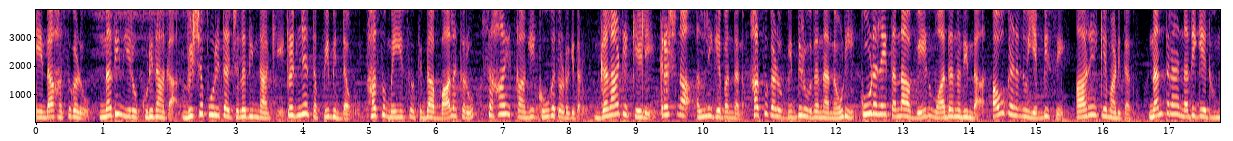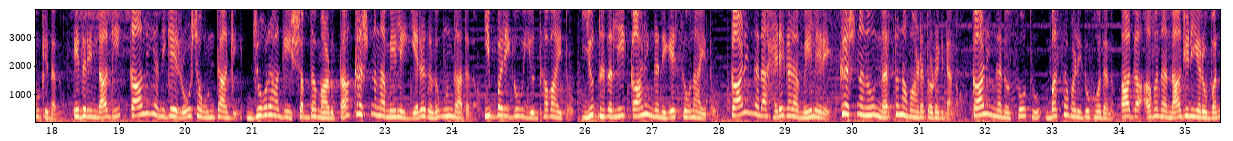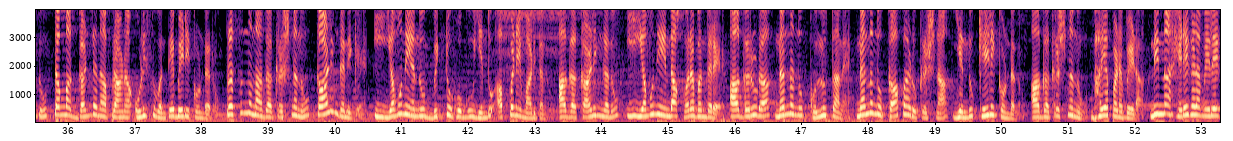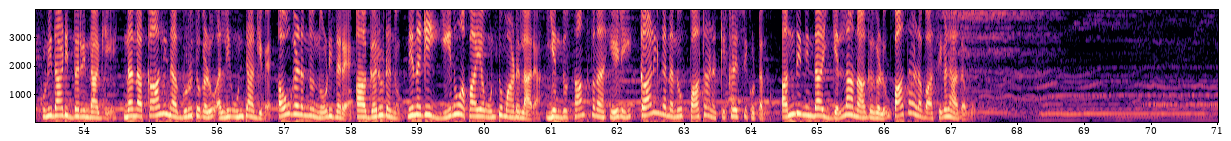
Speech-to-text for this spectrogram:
ನೀರಡಿಕೆಯಿಂದ ಹಸುಗಳು, ನದಿ ನೀರು ಕುಡಿದಾಗ ವಿಷಪೂರಿತ ಜಲದಿಂದಾಗಿ ಪ್ರಜ್ಞೆ ತಪ್ಪಿ ಬಿದ್ದವು. ಹಸು ಮೇಯಿಸುತ್ತಿದ್ದ ಬಾಲಕರು ಸಹಾಯಕ್ಕಾಗಿ ಕೂಗತೊಡಗಿದರು. ಗಲಾಟೆ ಕೇಳಿ ಕೃಷ್ಣ ಅಲ್ಲಿಗೆ ಬಂದನು. ಹಸುಗಳು ಬಿದ್ದಿರುವುದನ್ನ ನೋಡಿ ಕೂಡಲೇ ತನ್ನ ವೇಣುವಾದನದಿಂದ ಅವುಗಳನ್ನು ಎಬ್ಬಿಸಿ ಆರೈಕೆ ಮಾಡಿದನು. ನಂತರ ನದಿಗೆ ಧುಮುಕಿದನು. ಇದರಿಂದಾಗಿ ಕಾಲಿಯನಿಗೆ ರೋಷ ಉಂಟಾಗಿ ಜೋರಾಗಿ ಶಬ್ದ ಮಾಡುತ್ತಾ ಕೃಷ್ಣನ ಮೇಲೆ ಎರಗಲು ಮುಂದಾದನು. ಇಬ್ಬರಿಗೂ ಯುದ್ಧವಾಯಿತು. ಯುದ್ಧದಲ್ಲಿ ಕಾಳಿಂಗನಿಗೆ ಸೋಲಾಯಿತು. ಕಾಳಿಂಗನ ಹೆಡೆಗಳ ಮೇಲೇರಿ ಕೃಷ್ಣನು ನರ್ತನ ಮಾಡತೊಡಗಿದನು. ಕಾಳಿಂಗನು ಸೋತು ಬಸವಳಿದು ಹೋದನು. ಆಗ ಅವನ ನಾಗಿಣಿಯರು ಬಂದು ತಮ್ಮ ಗಂಡನ ಪ್ರಾಣ ಉಳಿಸುವಂತೆ ಬೇಡಿಕೊಂಡರು. ಪ್ರಸನ್ನನಾದ ಕೃಷ್ಣನು ಕಾಳಿಂಗನಿಗೆ, ಈ ಯಮುನೆಯನ್ನು ಬಿಟ್ಟು ಹೋಗು ಎಂದು ಅಪ್ಪಣೆ ಮಾಡಿದನು. ಆಗ ಕಾಳಿಂಗನು, ಈ ಯಮುನೆಯಿಂದ ಹೊರಬಂದರೆ ಆ ಗರುಡ ನನ್ನನ್ನು ಕೊಲ್ಲುತ್ತಾನೆ. ನನ್ನನ್ನು ಕಾಪಾಡು ಕೃಷ್ಣ ಎಂದು ಕೇಳಿಕೊಂಡನು. ಆಗ ಕೃಷ್ಣನು, ಭಯಪಡಬೇಡ. ನಿನ್ನ ಹೆಡೆಗಳ ಮೇಲೆ ಕುಣಿದಾಡಿದ್ದರಿಂದಾಗಿ ನನ್ನ ಕಾಲಿನ ಗುರುತುಗಳು ಅಲ್ಲಿ ಉಂಟಾಗಿವೆ. ಅವುಗಳನ್ನು ನೋಡಿದರೆ ಆ ಗರುಡನು, ನಿನಗೆ ಏನೂ ಅಪಾಯ ಉಂಟು ಮಾಡಲಾರ ಎಂದು ಸಾಂತ್ವನ ಹೇಳಿ ಕಾಳಿಂಗನನ್ನು ಪಾತಾಳಕ್ಕೆ ಕಳಿಸಿಕೊಟ್ಟನು. ಅಂದಿನಿಂದ ಎಲ್ಲಾ ನಾಗಗಳು ಪಾತಾಳವಾಸಿಗಳಾದವು.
